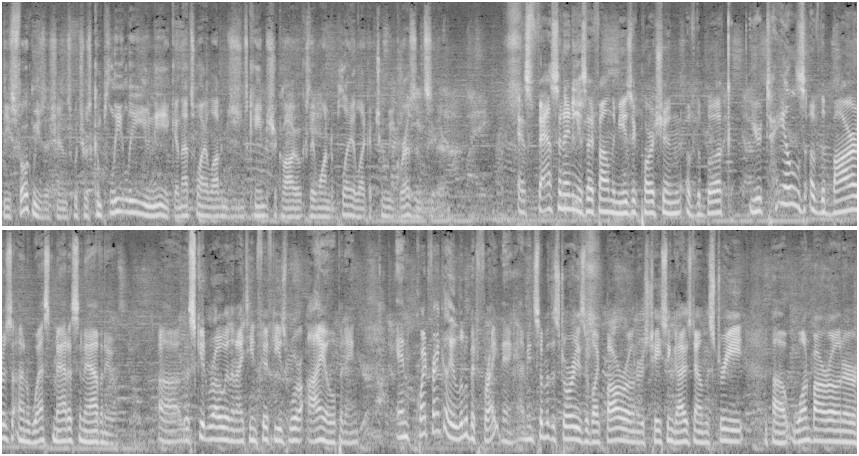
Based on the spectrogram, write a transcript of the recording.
these folk musicians, which was completely unique. And that's why a lot of musicians came to Chicago because they wanted to play like a two week residency there. as fascinating as I found the music portion of the book, your tales of the bars on West Madison Avenue, uh, the Skid Row in the 1950s, were eye opening and, quite frankly, a little bit frightening. I mean, some of the stories of like bar owners chasing guys down the street. Uh, one bar owner.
